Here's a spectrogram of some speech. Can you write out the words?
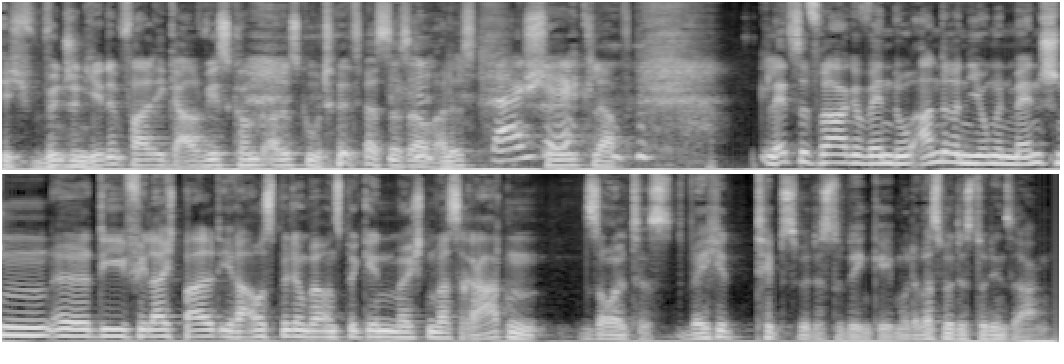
Ich wünsche in jedem Fall, egal wie es kommt, alles Gute, dass das auch alles schön klappt. Letzte Frage, wenn du anderen jungen Menschen, äh, die vielleicht bald ihre Ausbildung bei uns beginnen möchten, was raten solltest, welche Tipps würdest du denen geben oder was würdest du denen sagen?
